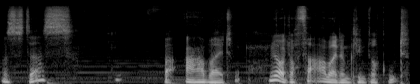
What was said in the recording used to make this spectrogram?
Was ist das? Verarbeitung. Ja, doch, Verarbeitung klingt doch gut.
